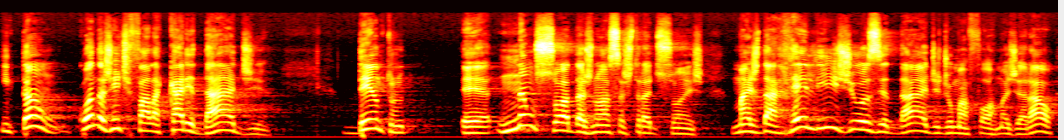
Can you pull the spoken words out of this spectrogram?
Então, quando a gente fala caridade, dentro é, não só das nossas tradições, mas da religiosidade de uma forma geral,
